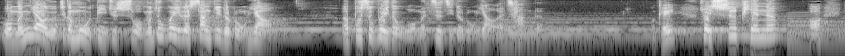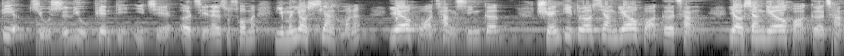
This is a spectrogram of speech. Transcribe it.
我们要有这个目的，就是，我们是为了上帝的荣耀，而不是为了我们自己的荣耀而唱的。OK，所以诗篇呢，哦，第九十六篇第一节、二节那个是说吗？你们要像什么呢？耶和华唱新歌，全地都要向耶和华歌唱，要向耶和华歌唱，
